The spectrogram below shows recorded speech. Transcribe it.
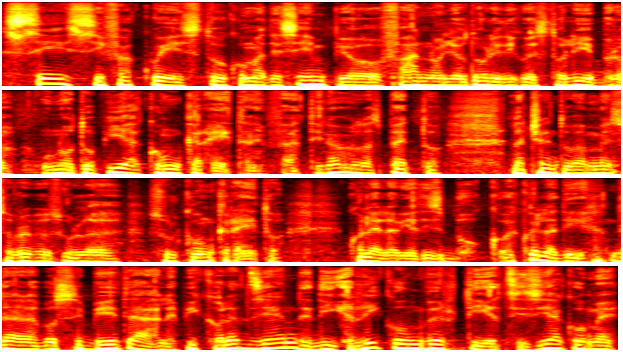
Se si fa questo, come ad esempio fanno gli autori di questo libro, un'utopia concreta, infatti, no? l'accento va messo proprio sul, sul, concreto, qual è la via di sbocco? È quella di dare la possibilità alle piccole aziende di riconvertirsi sia come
